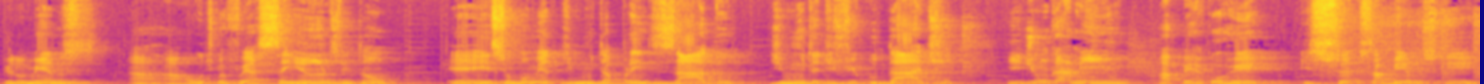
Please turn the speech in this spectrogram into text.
pelo menos a, a, última foi há 100 anos, então é, esse é um momento de muito aprendizado, de muita dificuldade e de um caminho a percorrer que sabemos que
